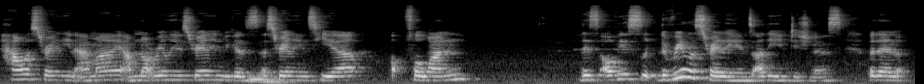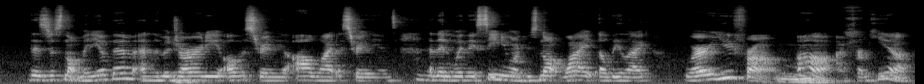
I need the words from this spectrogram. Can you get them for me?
how Australian am I? I'm not really Australian because Mm. Australians here, for one, there's obviously the real Australians are the indigenous, but then there's just not many of them, and the majority of Australia are white Australians. Mm-hmm. And then when they see anyone who's not white, they'll be like, Where are you from? Mm. Oh, I'm from here.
